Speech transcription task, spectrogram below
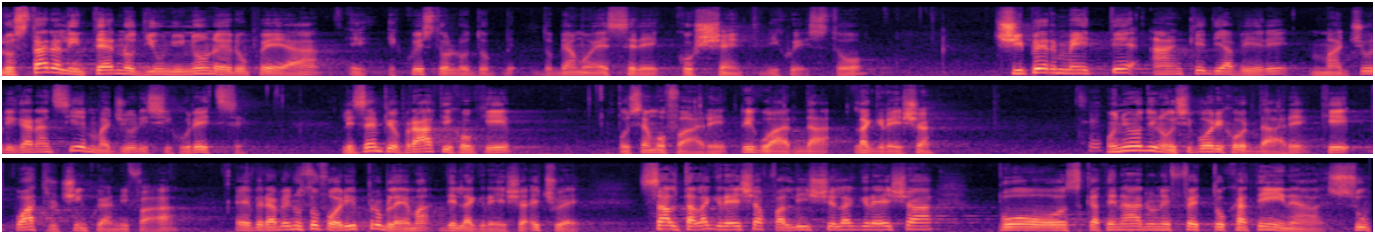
lo stare all'interno di un'Unione Europea, e, e questo lo dobb- dobbiamo essere coscienti di questo, ci permette anche di avere maggiori garanzie e maggiori sicurezze. L'esempio pratico che possiamo fare riguarda la Grecia. Sì. Ognuno di noi si può ricordare che 4-5 anni fa era venuto fuori il problema della Grecia, e cioè salta la Grecia, fallisce la Grecia, può scatenare un effetto catena sui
